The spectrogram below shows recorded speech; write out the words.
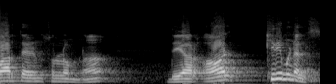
வார்த்தை என்ன சொன்னோம்னா தே ஆர் ஆல் கிரிமினல்ஸ்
